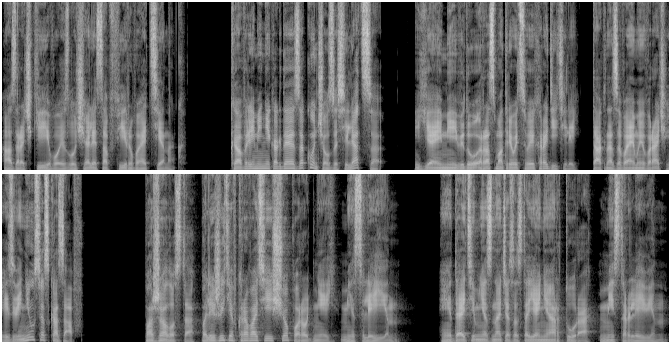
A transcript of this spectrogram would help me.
а зрачки его излучали сапфировый оттенок. Ко времени, когда я закончил заселяться, я имею в виду рассматривать своих родителей, так называемый врач извинился, сказав, «Пожалуйста, полежите в кровати еще пару дней, мисс Леин. И дайте мне знать о состоянии Артура, мистер Левин».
